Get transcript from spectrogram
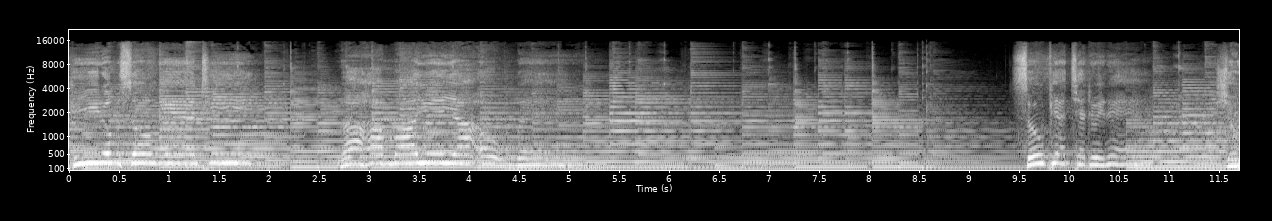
ခီရုံဆုံးငယ်တီငါဟာမရွေရအောင်ပဲ ဆုံးဖြတ်ချက်တွေနဲ့ယုံ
